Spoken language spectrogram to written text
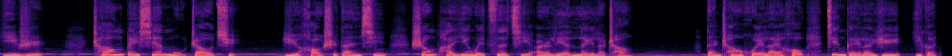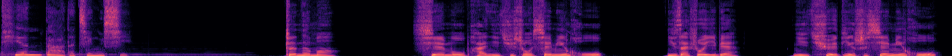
一日，昌被仙母招去，于好是担心，生怕因为自己而连累了昌。但昌回来后，竟给了于一个天大的惊喜。真的吗？仙母派你去守仙明湖？你再说一遍，你确定是仙明湖？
